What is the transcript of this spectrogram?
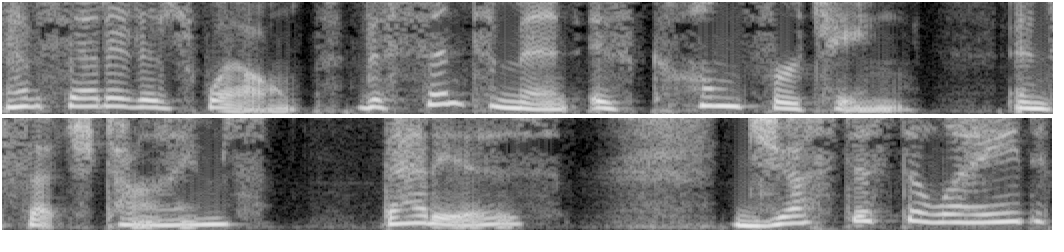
have said it as well. The sentiment is comforting in such times. That is, justice delayed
